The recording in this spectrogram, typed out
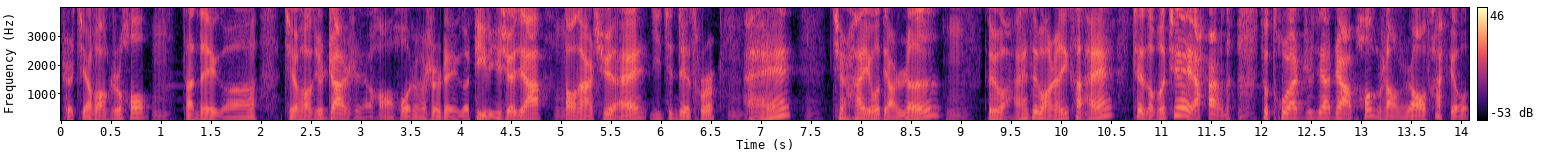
是解放之后，嗯咱这个解放军战士也好，或者是这个地理学家到那儿去，哎，一进这村儿，哎，这儿还有点人，嗯对吧？哎，这帮人一看，哎，这怎么这样呢？就突然之间这样碰上了，然后才有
